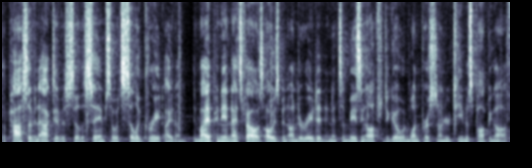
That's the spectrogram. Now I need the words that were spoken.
The passive and active is still the same, so it's still a great item. In my opinion, Knight's Vow has always been underrated, and it's an amazing option to go when one person on your team is popping off.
